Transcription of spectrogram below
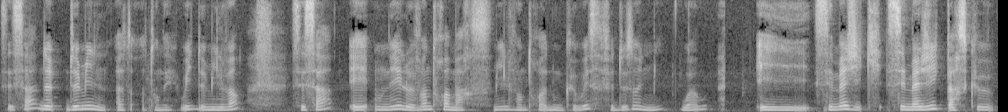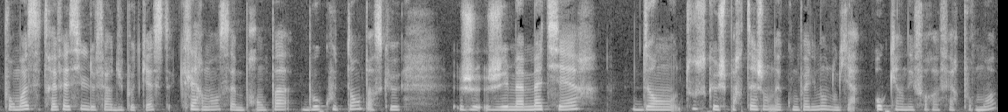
C'est ça de, 2000. attendez, oui, 2020. C'est ça. Et on est le 23 mars 2023. Donc, euh, oui, ça fait deux ans et demi. Waouh. Et c'est magique. C'est magique parce que pour moi, c'est très facile de faire du podcast. Clairement, ça me prend pas beaucoup de temps parce que j'ai ma matière dans tout ce que je partage en accompagnement. Donc, il n'y a aucun effort à faire pour moi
